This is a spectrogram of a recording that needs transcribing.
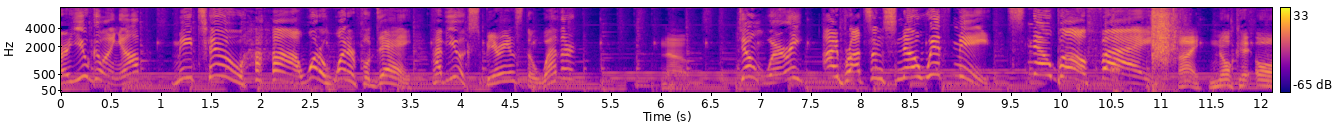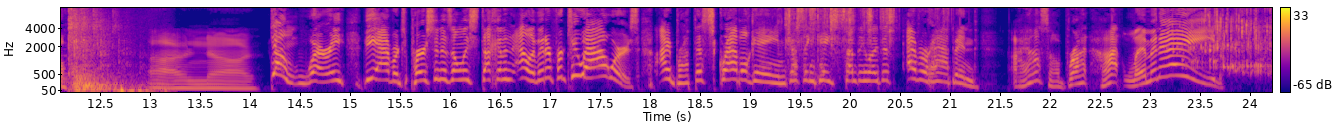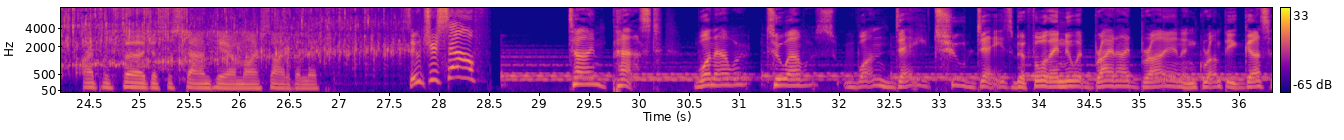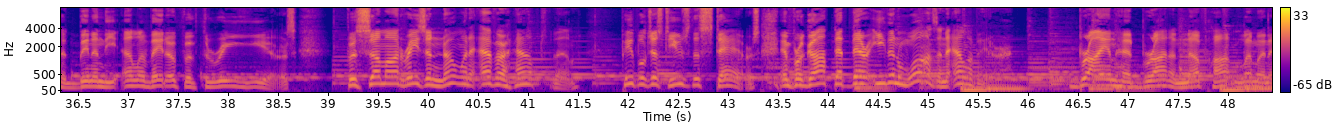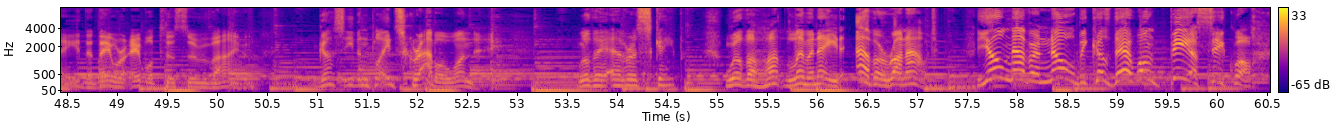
Are you going up? Me too! Haha, what a wonderful day! Have you experienced the weather? No. Don't worry, I brought some snow with me! Snowball fight! Hey, knock it off. Oh no. Don't worry, the average person is only stuck in an elevator for two hours! I brought the Scrabble game just in case something like this ever happened! I also brought hot lemonade! I prefer just to stand here on my side of the lift. Suit yourself! Time passed. One hour, two hours, one day, two days. Before they knew it, Bright Eyed Brian and Grumpy Gus had been in the elevator for three years. For some odd reason, no one ever helped them. People just used the stairs and forgot that there even was an elevator. Brian had brought enough hot lemonade that they were able to survive. Gus even played Scrabble one day. Will they ever escape? Will the hot lemonade ever run out? You'll never know because there won't be a sequel.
